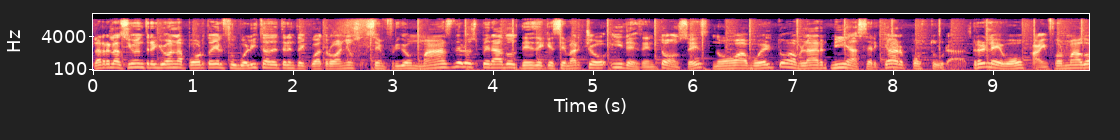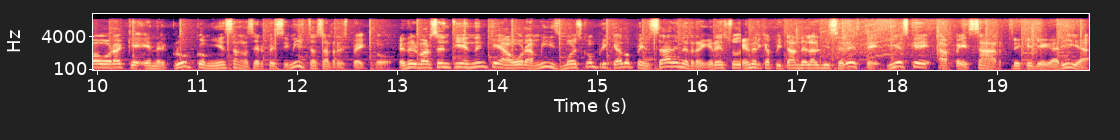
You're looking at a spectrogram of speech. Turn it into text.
La relación entre Joan Laporta y el futbolista de 34 años se enfrió más de lo esperado desde que se marchó y desde entonces no ha vuelto a hablar ni a acercar posturas. Relevo ha informado ahora que en el club comienzan a ser pesimistas al respecto. En el Barça entienden que ahora mismo es complicado pensar en el regreso en el capitán del albiceleste y es que a pesar de que llegaría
